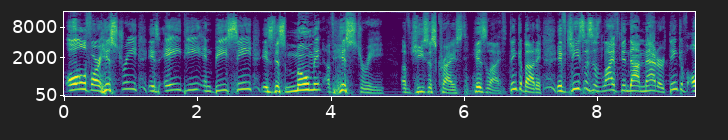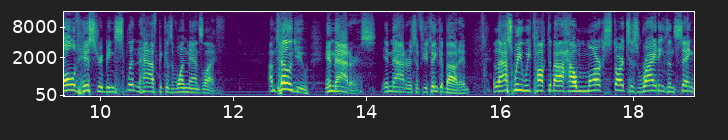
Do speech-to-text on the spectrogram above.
all of our history is AD and BC is this moment of history of Jesus Christ, his life. Think about it. If Jesus' life did not matter, think of all of history being split in half because of one man's life. I'm telling you, it matters. It matters if you think about it. Last week we talked about how Mark starts his writings and saying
